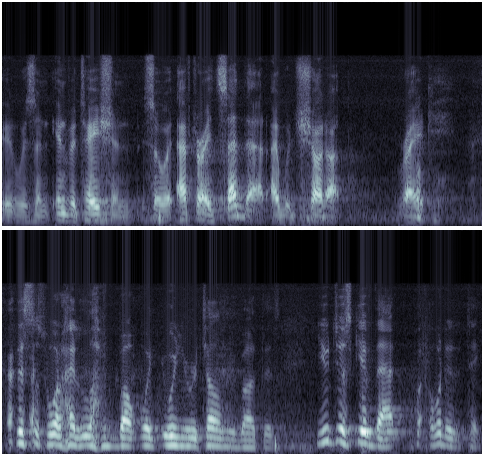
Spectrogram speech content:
it was an invitation. So after I'd said that, I would shut up, right? Okay. this is what I loved about what, when you were telling me about this. You just give that, what did it take?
